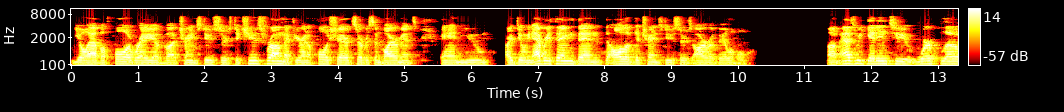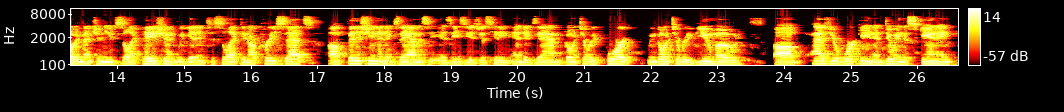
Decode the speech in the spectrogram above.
you'll have a full array of uh, transducers to choose from. If you're in a full shared service environment and you are doing everything, then the, all of the transducers are available. Um, as we get into workflow and mention you select patient, we get into selecting our presets. Uh, finishing an exam is as easy as just hitting end exam, going to report, we can go into review mode um, as you're working and doing the scanning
